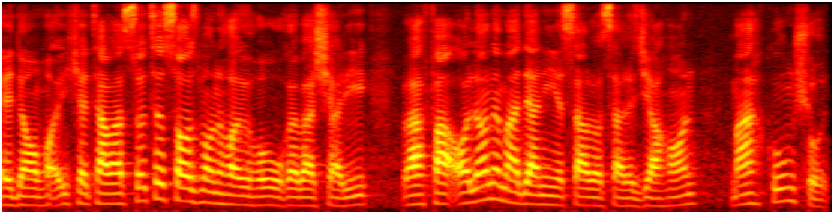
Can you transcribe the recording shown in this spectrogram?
اعدام هایی که توسط سازمان های حقوق بشری و فعالان مدنی سراسر جهان محکوم شد.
